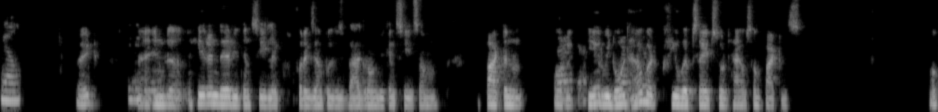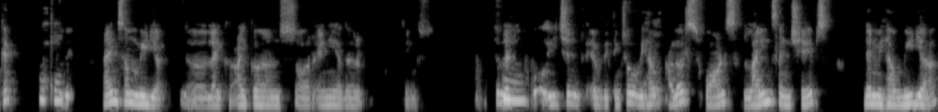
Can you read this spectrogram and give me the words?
Yeah. right and uh, here and there you can see like for example this background you can see some pattern or here we don't have but few websites would have some patterns okay Okay. And some media uh, like icons or any other things so let's Mm. go each and everything so we have colors fonts lines and shapes then we have media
